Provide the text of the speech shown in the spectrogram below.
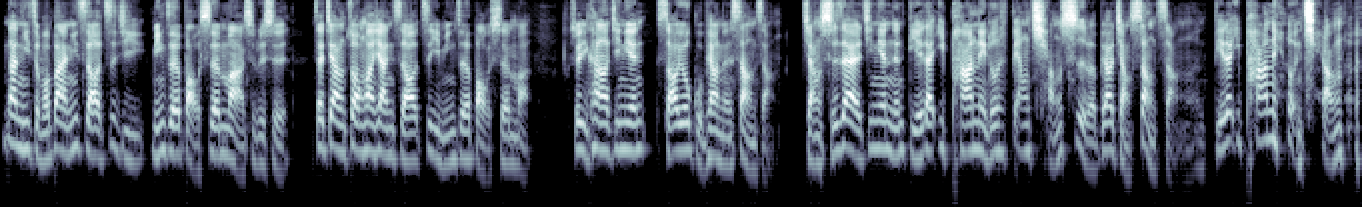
那你怎么办？你只好自己明哲保身嘛，是不是？在这样的状况下，你只好自己明哲保身嘛。所以你看到今天少有股票能上涨，讲实在，今天能跌在一趴内都是非常强势了。不要讲上涨了，跌在一趴内很强了。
